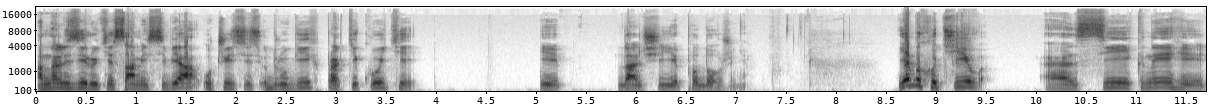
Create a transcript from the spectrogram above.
Анализируйте сами себя, учитесь у других, практикуйте і далі є продовження. Я би хотів е, з цієї книги,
